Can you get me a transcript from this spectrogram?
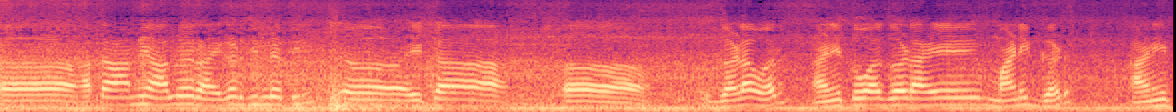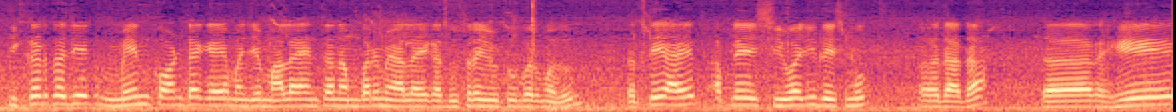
आता आम्ही आलो आहे रायगड जिल्ह्यातील एका गडावर. आणि तो हा गड आहे माणिकगड आणि तिकडचं जे एक मेन कॉन्टॅक्ट आहे म्हणजे मला यांचा नंबर मिळाला एका दुसऱ्या यूट्यूबरमधून तर ते आहेत आपले शिवाजी देशमुख दादा. तर हे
